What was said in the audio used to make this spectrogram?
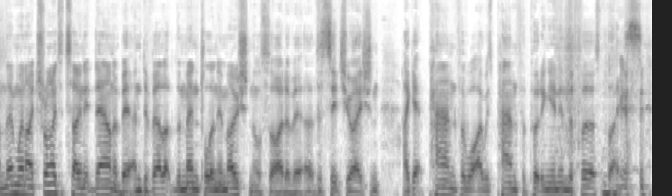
And then when I try to tone it down a bit and develop the mental and emotional side of it of the situation, I get panned for what I was panned for putting in in the first place.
